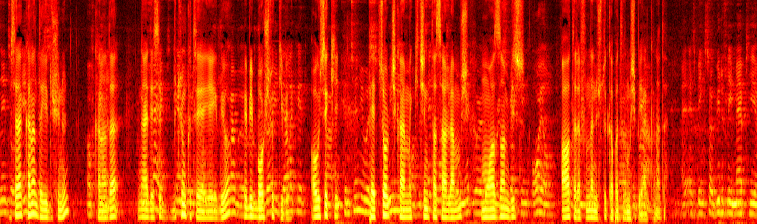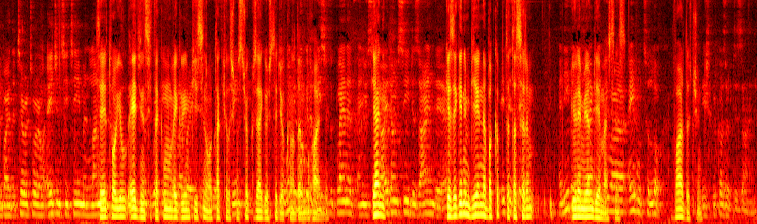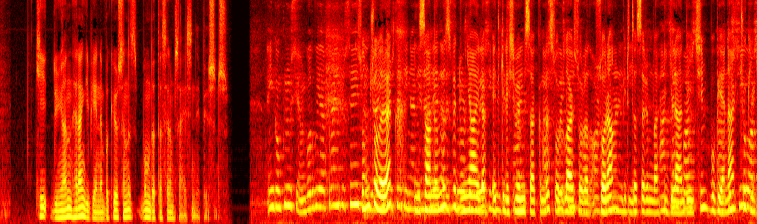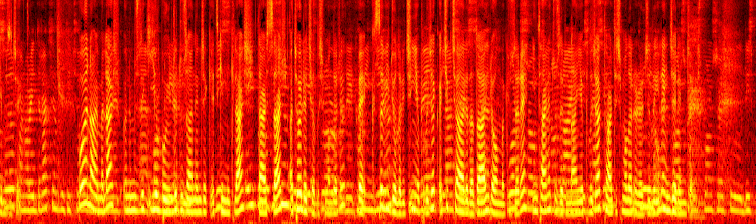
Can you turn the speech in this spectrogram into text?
Mesela Kanada'yı düşünün. Kanada neredeyse bütün kıtaya yayılıyor ve bir boşluk gibi. Oysa ki petrol çıkarmak için tasarlanmış muazzam bir ağ tarafından üstü kapatılmış bir yer Kanada. Territorial Agency takımı ve Greenpeace'in ortak çalışması çok güzel gösteriyor Kanada'nın bu halini. Yani gezegenin bir yerine bakıp da tasarım göremiyorum diyemezsiniz. Vardır çünkü. Ki dünyanın herhangi bir yerine bakıyorsanız bunu da tasarım sayesinde yapıyorsunuz. Sonuç olarak insanlığımız ve dünyayla etkileşimimiz hakkında sorular soran, soran bir tasarımla ilgilendiği için bu bienal çok ilgimizi çekti. Bu önermeler önümüzdeki yıl boyunca düzenlenecek etkinlikler, dersler, atölye çalışmaları ve kısa videolar için yapılacak açık çağrı da dahil olmak üzere internet üzerinden yapılacak tartışmalar aracılığıyla incelenecek.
